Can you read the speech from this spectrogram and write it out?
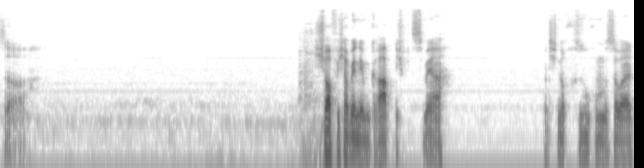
So. Ich hoffe, ich habe in dem Grab nichts mehr, was ich noch suchen muss, aber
